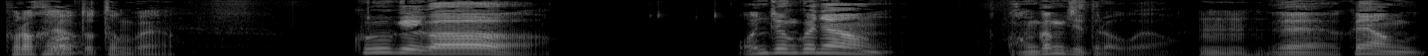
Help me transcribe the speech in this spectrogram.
보라카이 어? 어떻던가요? 그게가 완전 그냥 관광지더라고요. 음. 네, 그냥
